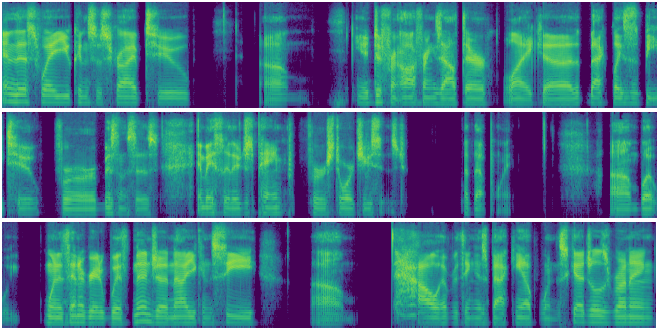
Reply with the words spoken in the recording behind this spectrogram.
and this way, you can subscribe to um, you know, different offerings out there, like uh, Backblaze's B2 for businesses, and basically they're just paying for storage usage at that point. Um, but we when it's integrated with Ninja, now you can see um, how everything is backing up when the schedule is running,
